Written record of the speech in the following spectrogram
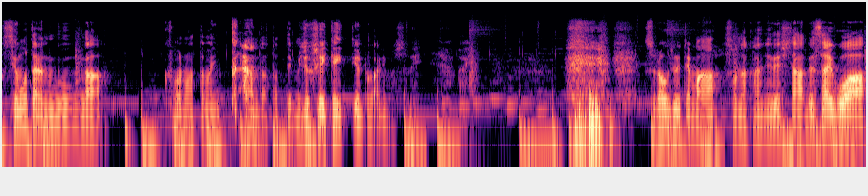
背もたれの部分が、熊の頭にガーンと当たってめちゃくちゃ痛いっていうのがありましたね。はい。それは置いといて、まあ、そんな感じでした。で、最後は、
